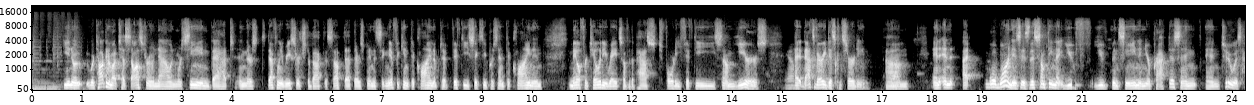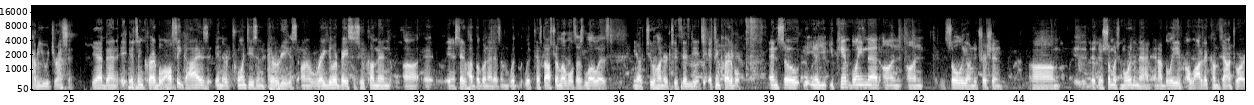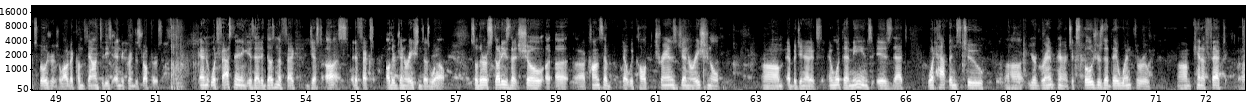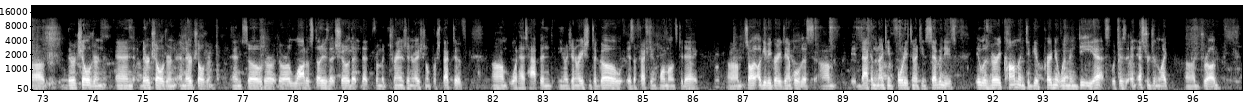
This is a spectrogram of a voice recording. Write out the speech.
you know, we're talking about testosterone now, and we're seeing that, and there's definitely research to back this up, that there's been a significant decline, up to 50, 60% decline in male fertility rates over the past 40, 50 some years. Yeah. Uh, that's very disconcerting. Um, and, and I, well, one is, is this something that you've, you've been seeing in your practice? And, and two is how do you address it? Yeah, Ben, it's incredible. I'll see guys in their 20s and 30s on a regular basis who come in uh, in a state of hypogonadism with, with testosterone levels as low as, you know, 200, 250. Mm-hmm. It's, it's incredible. And so, you know, you, you can't blame that on, on solely on nutrition. Um, there's so much more than that. And I believe a lot of it comes down to our exposures. A lot of it comes down to these endocrine disruptors. And what's fascinating is that it doesn't affect just us, it affects other generations as well. So there are studies that show a, a, a concept that we call transgenerational um, epigenetics. And what that means is that what happens to uh, your grandparents, exposures that they went through, um, can affect uh, their children and their children and their children. And so there, there are a lot of studies that show that, that from a transgenerational perspective, um, what has happened, you know, generations ago is affecting hormones today. Um, so I'll, I'll, give you a great example of this. Um, back in the 1940s to 1970s, it was very common to give pregnant women DES, which is an estrogen-like uh, drug,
